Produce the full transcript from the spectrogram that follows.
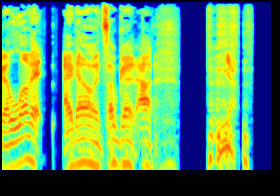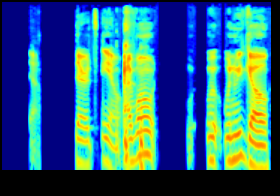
I love it. I know it's so good. Ah. Yeah. Yeah. There's, you know, I won't w- when we'd go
